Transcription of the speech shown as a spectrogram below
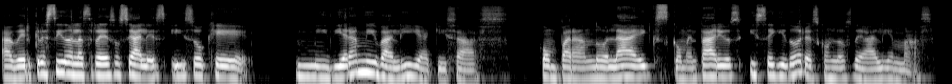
Haber crecido en las redes sociales hizo que midiera mi valía quizás, comparando likes, comentarios y seguidores con los de alguien más.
